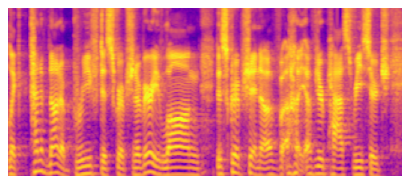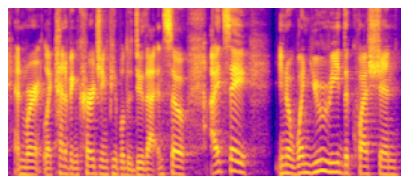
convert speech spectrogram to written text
like kind of not a brief description, a very long description of uh, of your past research, and we're like kind of encouraging people to do that. And so I'd say, you know, when you read the question,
